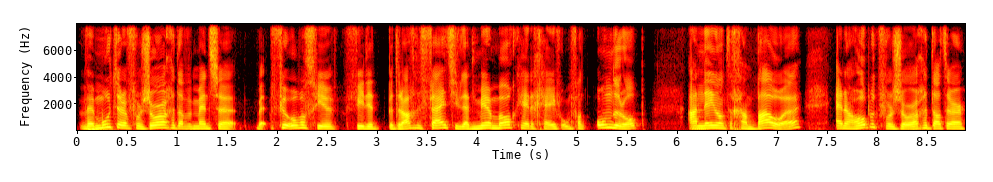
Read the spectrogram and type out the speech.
we moeten ervoor zorgen dat we mensen, bijvoorbeeld via, via dit bedrag, de vrijheidsdividend, meer mogelijkheden geven om van onderop aan Nederland te gaan bouwen. En er hopelijk voor zorgen dat er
